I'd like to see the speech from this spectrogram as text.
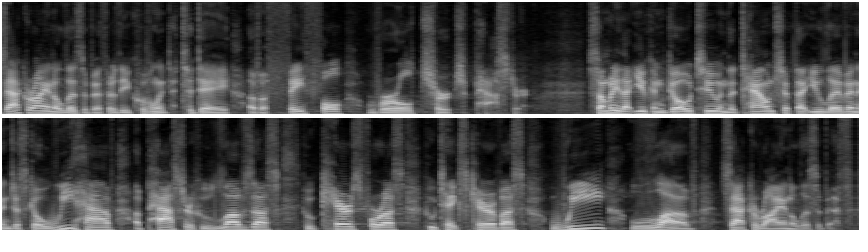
Zechariah and Elizabeth are the equivalent today of a faithful rural church pastor somebody that you can go to in the township that you live in and just go, We have a pastor who loves us, who cares for us, who takes care of us. We love Zechariah and Elizabeth.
